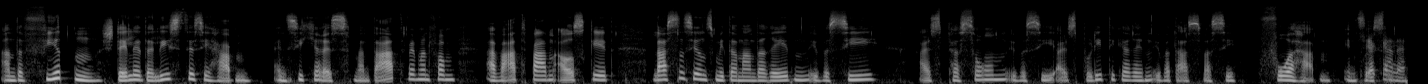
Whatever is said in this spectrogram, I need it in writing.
an der vierten Stelle der Liste. Sie haben ein sicheres Mandat, wenn man vom Erwartbaren ausgeht. Lassen Sie uns miteinander reden über Sie als Person, über Sie als Politikerin, über das, was Sie vorhaben. In Sehr gerne.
